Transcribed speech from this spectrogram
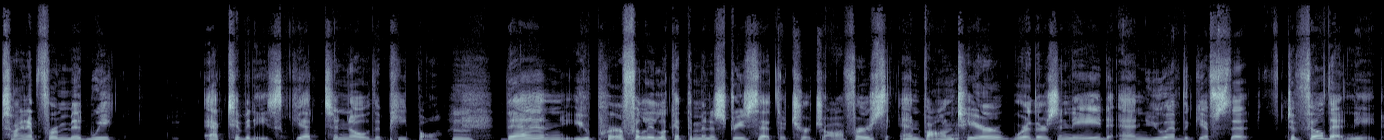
sign up for a midweek activities, get to know the people. Hmm. Then you prayerfully look at the ministries that the church offers and volunteer where there's a need, and you have the gifts that to fill that need.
